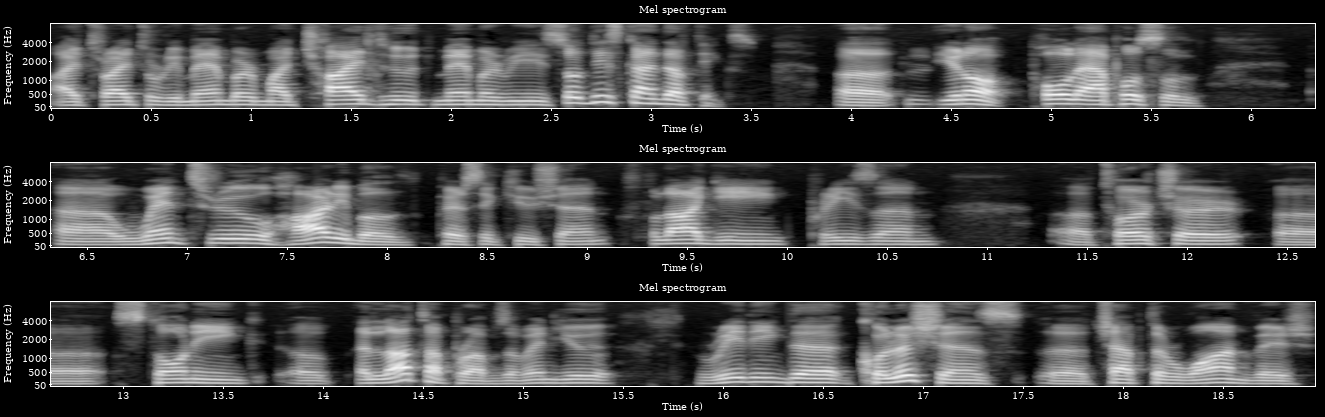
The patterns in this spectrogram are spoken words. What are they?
I try to remember my childhood memories. So these kind of things. Uh, you know, Paul the Apostle uh, went through horrible persecution, flogging, prison, uh, torture, uh, stoning, uh, a lot of problems. When you reading the Colossians uh, chapter one, verse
